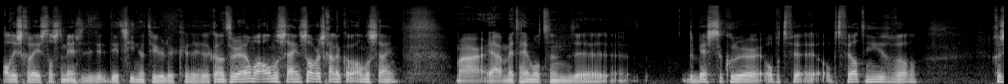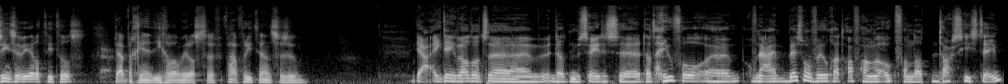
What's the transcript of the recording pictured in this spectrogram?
al is geweest als de mensen dit, dit zien natuurlijk. Dan kan weer helemaal anders zijn. Zal waarschijnlijk ook anders zijn. Maar ja, met Hamilton de, de beste coureur op het, op het veld in ieder geval. Gezien zijn wereldtitels. Ja, beginnen die gewoon weer als de favoriet aan het seizoen. Ja, ik denk wel dat, eh, dat Mercedes eh, dat heel veel, eh, of nou best wel veel gaat afhangen ook van dat DAS-systeem.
